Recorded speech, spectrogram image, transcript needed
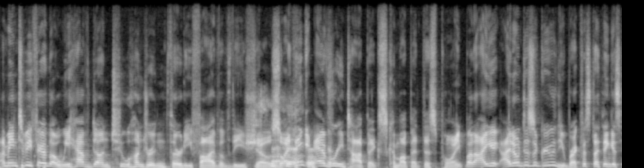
I mean, to be fair though, we have done 235 of these shows, so I think every topic's come up at this point. But I, I don't disagree with you. Breakfast, I think is,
